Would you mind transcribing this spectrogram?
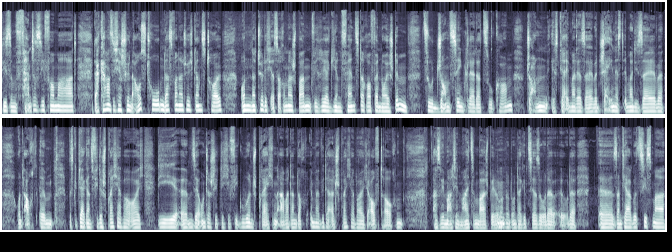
diesem Fantasy-Format. Da kann man sich ja schön austoben, das war natürlich ganz toll. Und natürlich ist auch immer spannend, wie reagieren Fans darauf, wenn neue Stimmen zu John Sinclair dazukommen. John ist ja immer derselbe, Jane ist immer dieselbe. Und auch, ähm, es gibt ja ganz viele Sprecher bei euch, die ähm, sehr unterschiedliche Figuren sprechen, aber dann doch immer wieder als Sprecher bei euch auftauchen. Also wie Martin May zum Beispiel mhm. und, und, und da gibt's ja so, oder, oder äh, Santiago Zisma,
